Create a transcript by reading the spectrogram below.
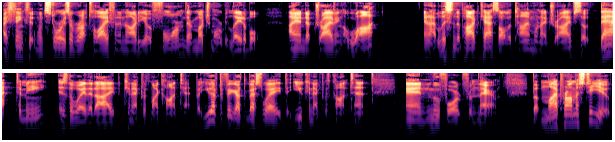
I think that when stories are brought to life in an audio form, they're much more relatable. I end up driving a lot and I listen to podcasts all the time when I drive. So that to me is the way that I connect with my content. But you have to figure out the best way that you connect with content and move forward from there. But my promise to you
